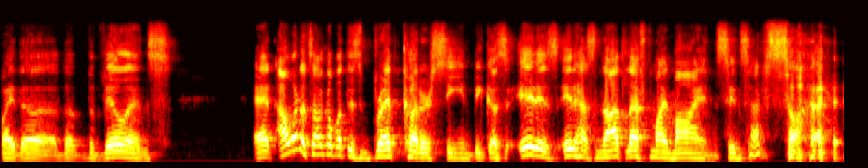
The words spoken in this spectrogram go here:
by the the, the villains and I want to talk about this bread cutter scene because it is it has not left my mind since I've saw it.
